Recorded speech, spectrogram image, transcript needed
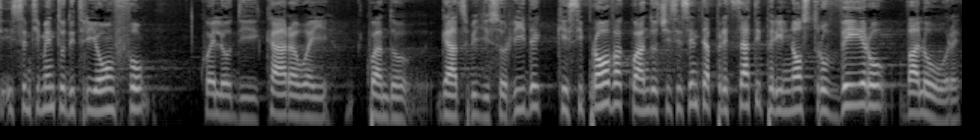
il sentimento di trionfo quello di Caraway quando Gatsby gli sorride, che si prova quando ci si sente apprezzati per il nostro vero valore.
